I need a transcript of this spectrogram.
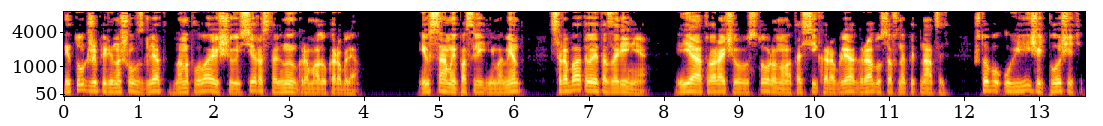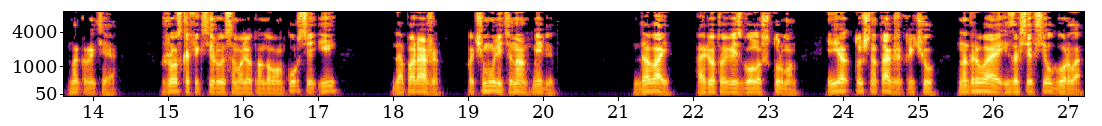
и тут же переношу взгляд на наплывающую серо-стальную громаду корабля. И в самый последний момент срабатывает озарение, и я отворачиваю в сторону от оси корабля градусов на 15, чтобы увеличить площадь накрытия. Жестко фиксирую самолет на новом курсе и... Да пора же. Почему лейтенант медлит? «Давай!» — орет во весь голос штурман. И я точно так же кричу, надрывая изо всех сил горло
